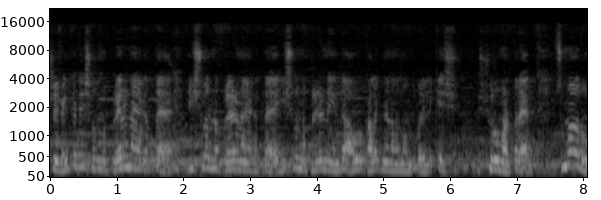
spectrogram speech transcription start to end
ಶ್ರೀ ವೆಂಕಟೇಶ್ವರನ ಪ್ರೇರಣೆ ಆಗುತ್ತೆ, ಈಶ್ವರನ ಪ್ರೇರಣೆ ಆಗುತ್ತೆ, ಈಶ್ವರನ ಪ್ರೇರಣೆಯಿಂದ ಅವರು ಕಾಲಜ್ಞಾನವನ್ನು ಒಂದು ಬರೀಲಿಕ್ಕೆ ಶುರು ಮಾಡ್ತಾರೆ. ಸುಮಾರು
